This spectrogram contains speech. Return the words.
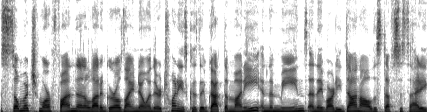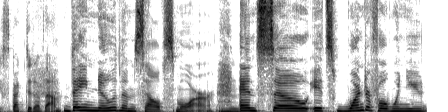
so much more fun than a lot of girls I know in their 20s because they've got the money and the means and they've already done all the stuff society expected of them. they know themselves more. And so it's wonderful when you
